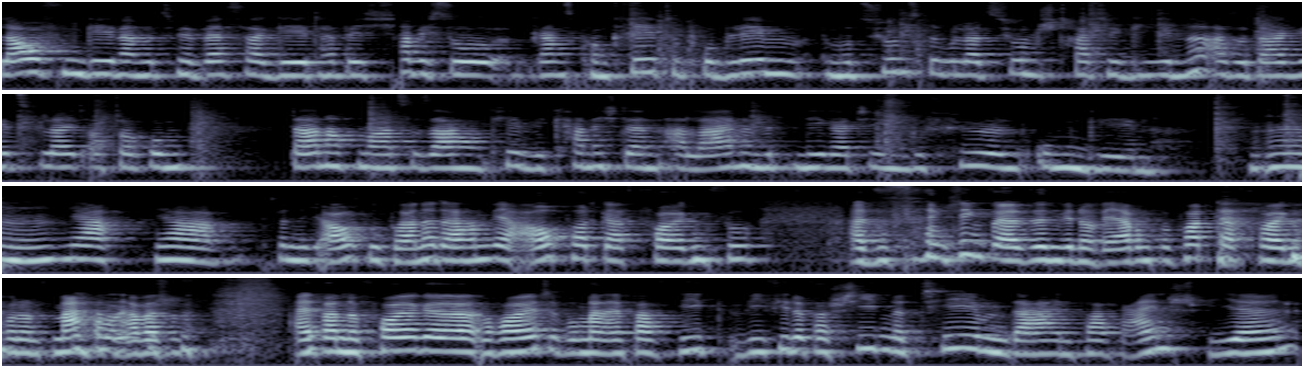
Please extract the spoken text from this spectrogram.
laufen gehen, damit es mir besser geht? Habe ich, habe ich so ganz konkrete Probleme, Emotionsregulationsstrategien? Ne? Also da geht es vielleicht auch darum, da nochmal zu sagen, okay, wie kann ich denn alleine mit negativen Gefühlen umgehen? Mm, ja, ja, finde ich auch super. Ne? Da haben wir auch Podcast-Folgen zu. Also es klingt so, als würden wir nur Werbung für Podcast-Folgen von uns machen, aber es ist einfach eine Folge heute, wo man einfach sieht, wie viele verschiedene Themen da einfach reinspielen. Ja.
